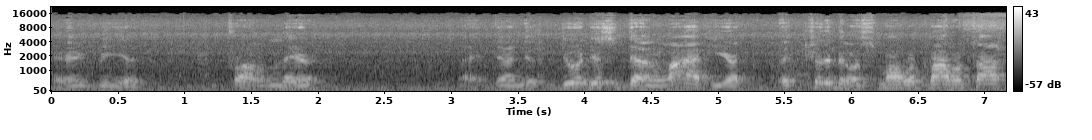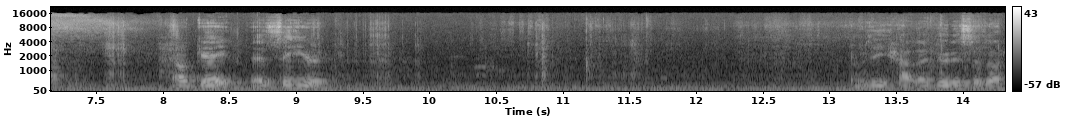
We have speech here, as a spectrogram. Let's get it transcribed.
that be a problem there. Right, done this, doing this is done live here. It should have been a smaller bottle top. Okay, let's see here. Let me see how to do this as a.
